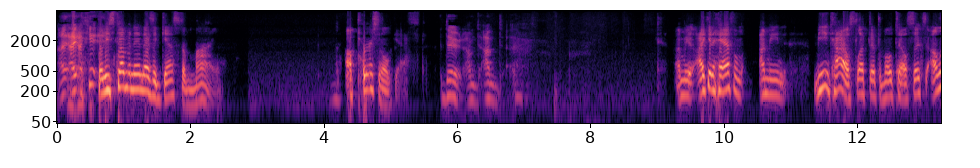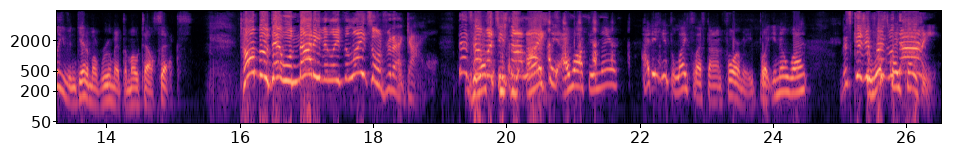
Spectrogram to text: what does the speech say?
I, I, I can't. But he's coming in as a guest of mine, a personal guest. dude. I'm, I'm. I mean, I can have him. I mean, me and Kyle slept at the Motel Six. I'll even get him a room at the Motel Six. Tom Bodett will not even leave the lights on for that guy. That's how much he's not like. Honestly, I walked in there. I didn't get the lights left on for me, but you know what? That's because you're It friends with. Donnie.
